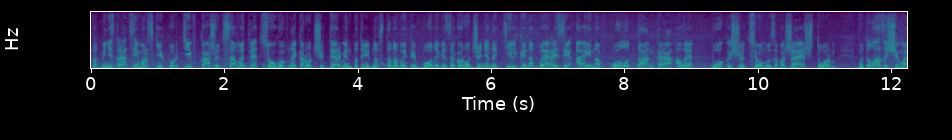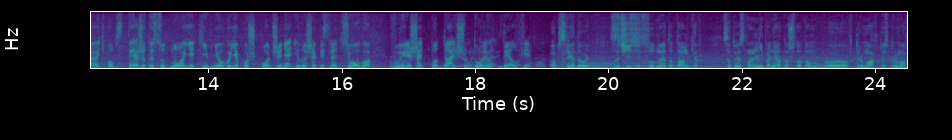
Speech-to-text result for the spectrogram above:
В адміністрації морських портів кажуть, саме для цього в найкоротший термін потрібно встановити бонові загородження не тільки на березі, а й навколо танкера. Але поки що цьому заважає шторм. Водолази ще мають обстежити судно, які в нього є пошкодження, і лише після цього вирішать подальшу долю Делфі. обследовать, зачистить судно, это танкер. Соответственно, непонятно, что там в, в трюмах. То есть в трюмах,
